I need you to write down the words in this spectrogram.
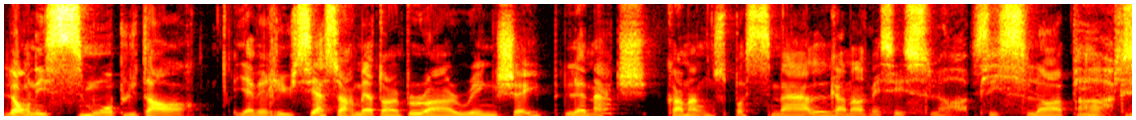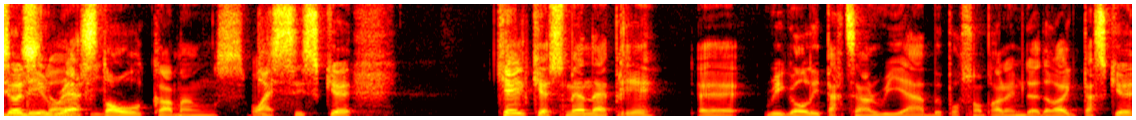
là, on est six mois plus tard. Il avait réussi à se remettre un peu en ring shape. Le match commence pas si mal. Comment, mais c'est sloppy. C'est sloppy. Ah, puis là, les all commencent. Puis Ouais. c'est ce que. Quelques semaines après, euh, Regal est parti en rehab pour son problème de drogue parce que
